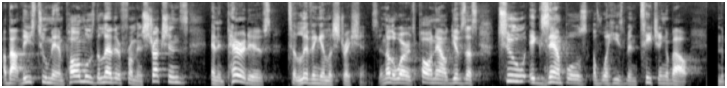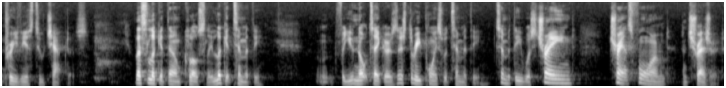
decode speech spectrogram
about these two men, Paul moves the leather from instructions and imperatives to living illustrations. In other words, Paul now gives us two examples of what he's been teaching about in the previous two chapters. Let's look at them closely. Look at Timothy. For you note takers, there's three points with Timothy. Timothy was trained, transformed, and treasured.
